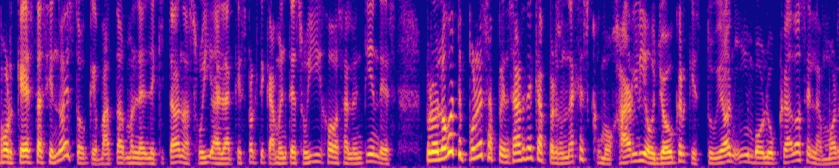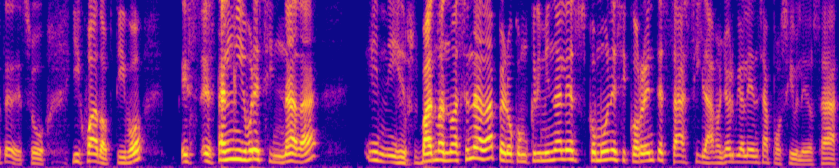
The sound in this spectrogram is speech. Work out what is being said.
por qué está haciendo esto, que le, le, quitaron a su a la que es prácticamente su hijo, o sea, lo entiendes. Pero luego te pones a pensar de que a personajes como Harley o Joker que estuvieron involucrados en la muerte de su hijo adoptivo, están libres sin nada. Y, y, Batman no hace nada, pero con criminales comunes y corrientes así la mayor violencia posible. O sea,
